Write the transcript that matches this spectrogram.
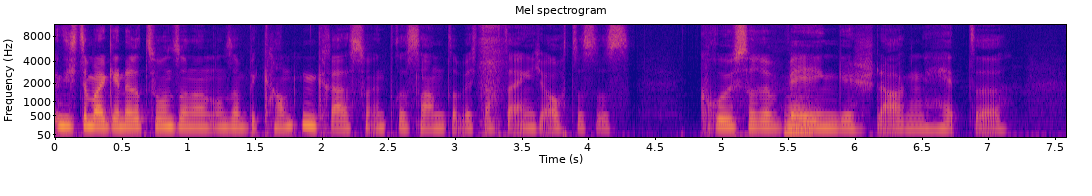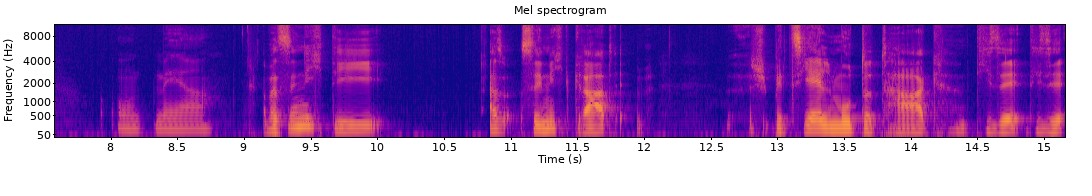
nicht einmal Generation, sondern unseren Bekanntenkreis so interessant. Aber ich dachte eigentlich auch, dass es größere Wellen geschlagen hätte. Und mehr. Aber sind nicht die, also sind nicht gerade speziell Muttertag diese, diese,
